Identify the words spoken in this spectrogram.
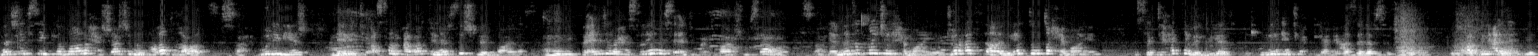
ما تلبسين كمامة حشاش انه غلط غلط. صح. قولي ليش؟ لأن انت أصلا عرضتي نفسك للفيروس. فانت راح تصيرين هسه انت باعتبارك صح. لأن ما تعطيك الحماية، الجرعة الثانية تنطي حماية، هسه انت حتى بالبيت تكونين انت يعني عازة نفسك. وتخافين على هالبيت،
